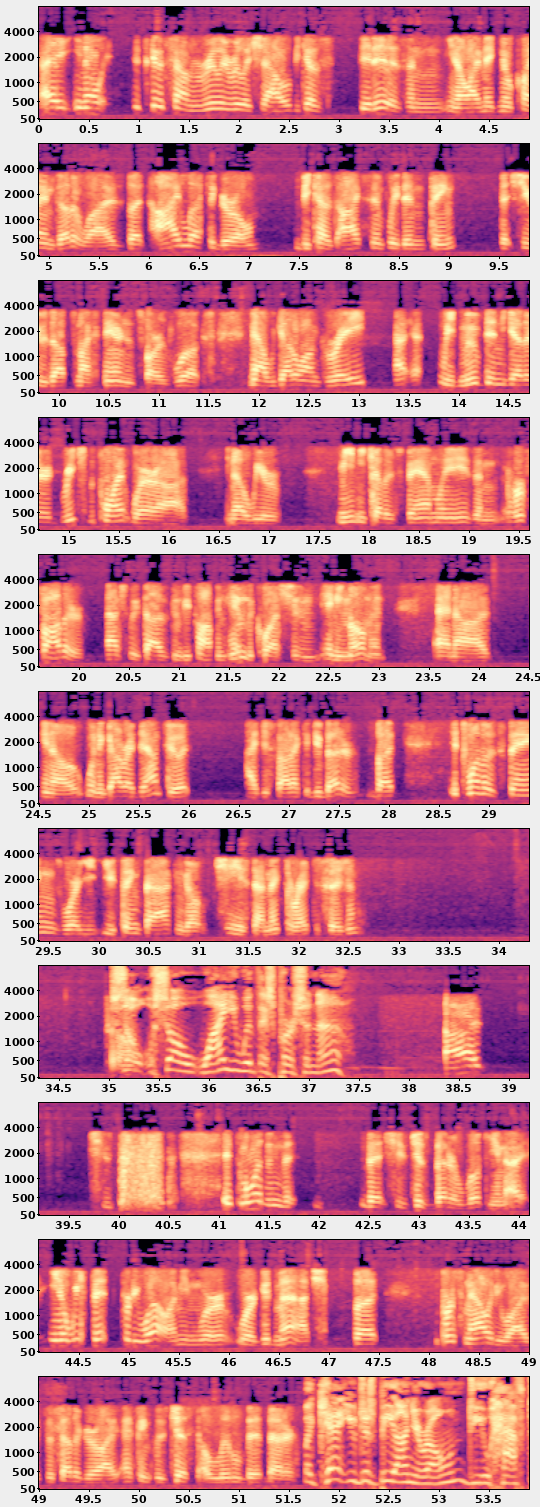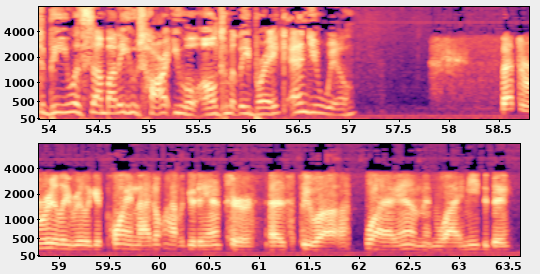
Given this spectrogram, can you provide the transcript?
Hey, you know, it's going to sound really, really shallow because it is, and, you know, I make no claims otherwise, but I left a girl because I simply didn't think that she was up to my standards as far as looks. Now, we got along great. I, we'd moved in together, reached the point where, uh, you know, we were meeting each other's families, and her father actually thought I was going to be popping him the question any moment. And, uh, you know, when it got right down to it, I just thought I could do better. But it's one of those things where you, you think back and go, geez, did I make the right decision? So, so, so why are you with this person now? Uh, it's more than the, that she's just better looking. I, you know, we fit pretty well. I mean, we're we're a good match, but personality-wise, this other girl, I, I think, was just a little bit better. But can't you just be on your own? Do you have to be with somebody whose heart you will ultimately break? And you will. That's a really, really good point, and I don't have a good answer as to uh, why I am and why I need to be.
